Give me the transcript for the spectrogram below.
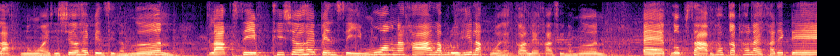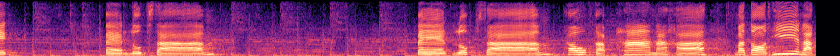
หลักหน่วยที่เชื่อให้เป็นสีน้ำเงิน หลัก 10ที่เชื่อให้เป็นสีม่วงนะคะเรามาดูที่หลักหน่วยกันก่อนเลยค่ะสีน้ำเงิน8ลบ3เท่ากับเท่าไหร่คะเด็กๆ8ลบ3 8ลบ3เท่ากับ 5 นะคะ มาต่อที่หลัก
